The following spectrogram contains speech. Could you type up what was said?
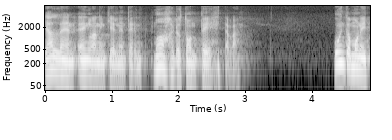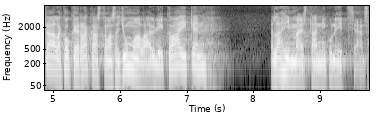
Jälleen englanninkielinen termi, mahdoton tehtävä. Kuinka moni täällä kokee rakastavansa Jumalaa yli kaiken ja lähimmäistään niin kuin itseänsä?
